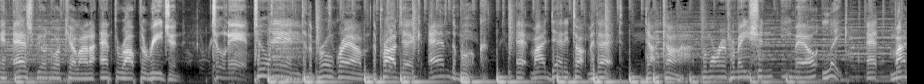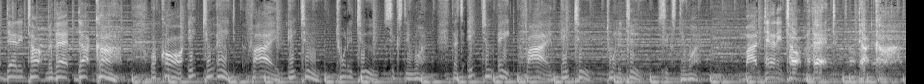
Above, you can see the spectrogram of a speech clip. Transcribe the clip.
in Asheville, North Carolina, and throughout the region. Tune in. Tune in to the program, the project, and the book at mydaddytaughtmethat.com. For more information, email lake at mydaddytaughtmethat.com or call 828 582 2261. That's 828 582 2261. MyDaddyTaughtMeThat.com.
